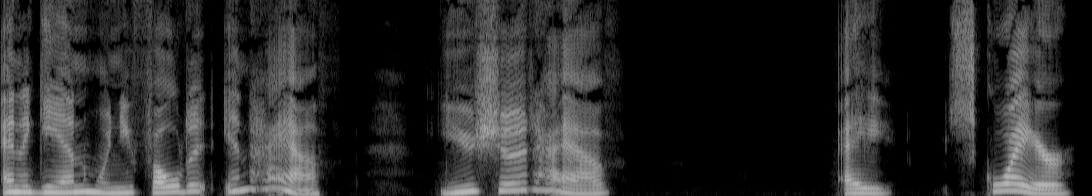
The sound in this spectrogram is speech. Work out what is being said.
And again, when you fold it in half, you should have a square.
